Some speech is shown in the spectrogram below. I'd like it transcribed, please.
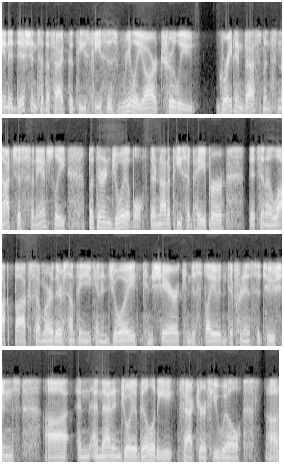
in addition to the fact that these pieces really are truly great investments, not just financially, but they're enjoyable. They're not a piece of paper that's in a lockbox somewhere. They're something you can enjoy, can share, can display in different institutions, uh, and and that enjoyability factor, if you will, uh,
